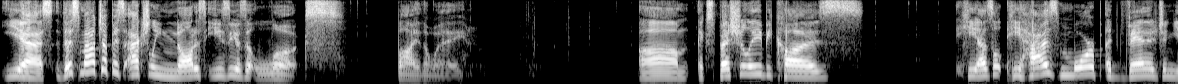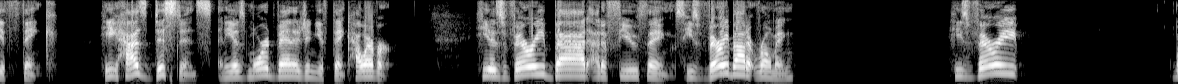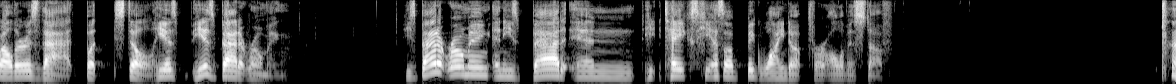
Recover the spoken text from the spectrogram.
Yes, this matchup is actually not as easy as it looks, by the way. Um, especially because he has he has more advantage than you think. He has distance and he has more advantage than you think. However, he is very bad at a few things. He's very bad at roaming. He's very well, there is that, but still, he is he is bad at roaming. He's bad at roaming and he's bad in he takes he has a big wind up for all of his stuff.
